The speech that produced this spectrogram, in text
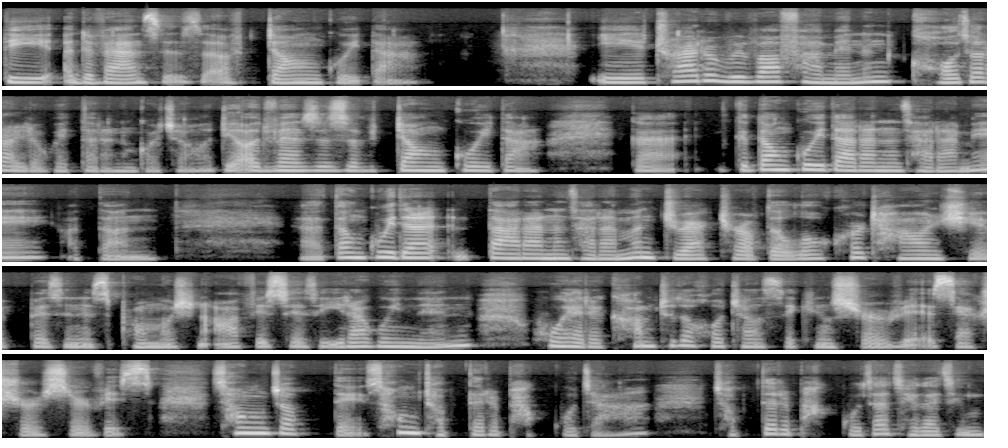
the advances of Dong Guida, 이 try to rebuff 하면은 거절하려고 했다라는 거죠. The advances of Guida. 그러니까 그 Guida라는 사람의 어떤 덩구이다라는 사람은 director of the local township business promotion office에서 일하고 있는 who had come to the hotel seeking service, sexual service, 성접대, 성접대를 받고자, 접대를 받고자 제가 지금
